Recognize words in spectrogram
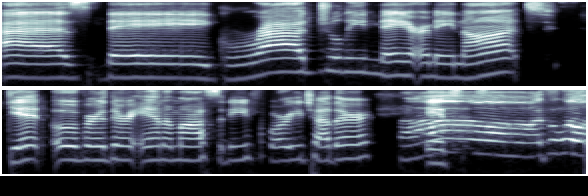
as they gradually may or may not get over their animosity for each other Oh, it's a little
